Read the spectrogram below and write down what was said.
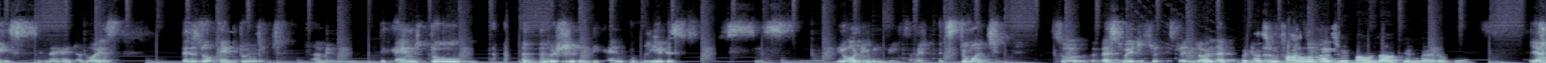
peace in the head otherwise there is no end to it i mean the end to ambition the end to greed is, is beyond human beings i mean it's too much so the best way to, is to enjoy that particular As we found, for me- as we found out in Beirut. yeah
